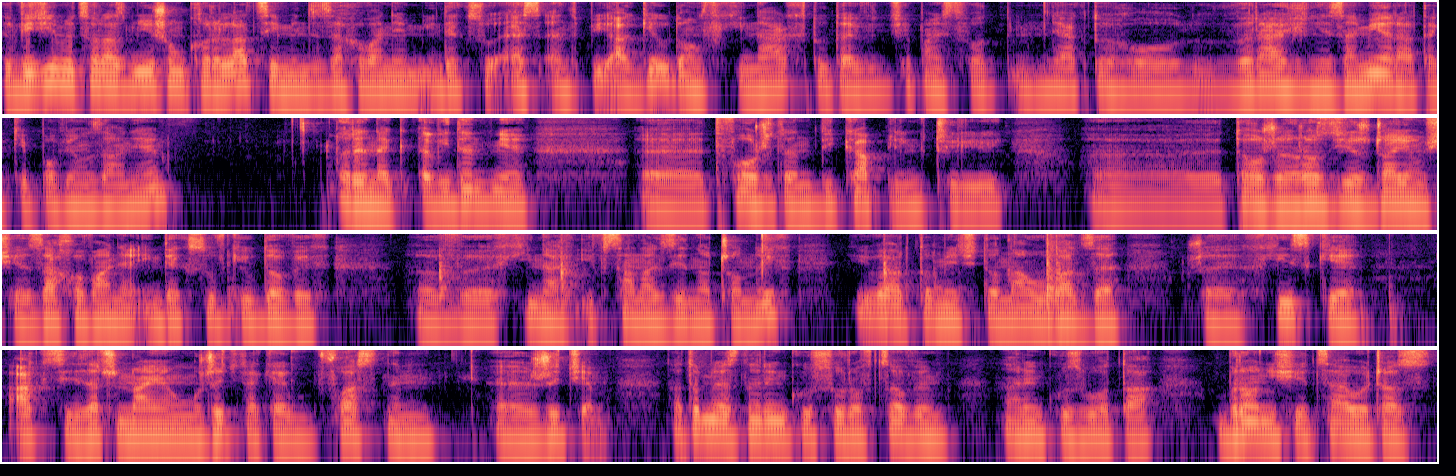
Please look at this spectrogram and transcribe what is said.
Widzimy coraz mniejszą korelację między zachowaniem indeksu S&P a giełdą w Chinach. Tutaj widzicie Państwo, jak to wyraźnie zamiera takie powiązanie. Rynek ewidentnie e, tworzy ten decoupling, czyli e, to, że rozjeżdżają się zachowania indeksów giełdowych w Chinach i w Stanach Zjednoczonych i warto mieć to na uwadze, że chińskie akcje zaczynają żyć tak jakby własnym e, życiem. Natomiast na rynku surowcowym, na rynku złota broni się cały czas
